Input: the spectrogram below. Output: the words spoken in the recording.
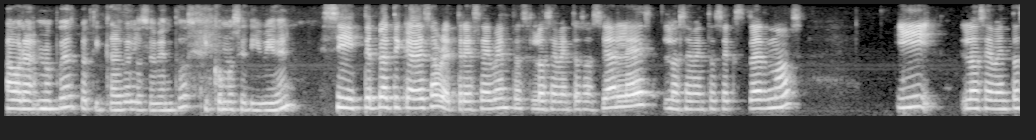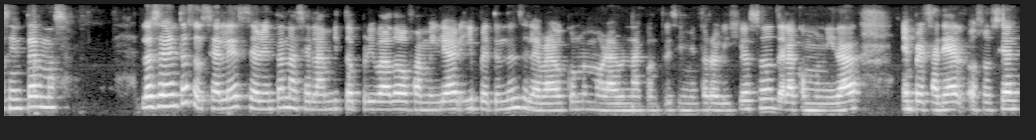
Ahora, ¿me puedes platicar de los eventos y cómo se dividen? Sí, te platicaré sobre tres eventos, los eventos sociales, los eventos externos y los eventos internos. Los eventos sociales se orientan hacia el ámbito privado o familiar y pretenden celebrar o conmemorar un acontecimiento religioso de la comunidad empresarial o social.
